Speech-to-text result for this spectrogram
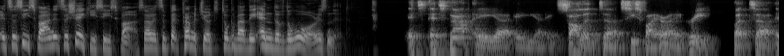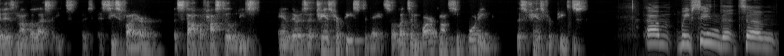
It's a ceasefire, and it's a shaky ceasefire. So it's a bit premature to talk about the end of the war, isn't it? it's it's not a uh, a, a solid uh, ceasefire. I agree, but uh, it is nonetheless a, a, ceasefire, a stop of hostilities, and there is a chance for peace today. So let's embark on supporting this chance for peace. Um, we've seen that um,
